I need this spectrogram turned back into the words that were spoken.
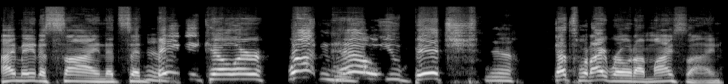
I made a sign that said Yeah. "Baby killer, rotten Yeah. hell, you bitch." Yeah. That's what I wrote on my sign.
